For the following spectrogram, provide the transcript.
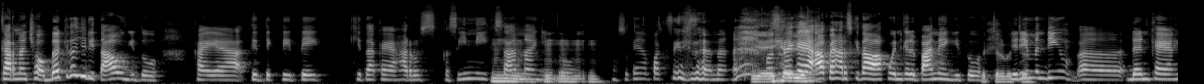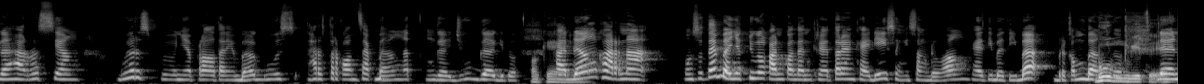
karena coba kita jadi tahu gitu kayak titik-titik kita kayak harus ke sini ke sana Hmm, gitu. hmm, hmm, hmm. Maksudnya apa sih di sana? Iya, Maksudnya iya, kayak iya. apa yang harus kita lakuin ke depannya gitu. betul betul. Jadi mending eh, dan kayak nggak harus yang gue harus punya peralatan yang bagus, harus terkonsep banget, enggak juga gitu. Oke. Kadang karena maksudnya banyak juga kan konten creator yang kayak dia iseng-iseng doang, kayak tiba-tiba berkembang boom gitu. gitu ya. Dan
